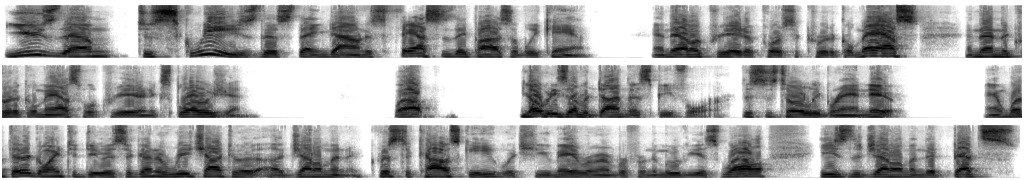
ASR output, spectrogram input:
use them to squeeze this thing down as fast as they possibly can. And that'll create, of course, a critical mass. And then the critical mass will create an explosion. Well, nobody's ever done this before. This is totally brand new. And what they're going to do is they're going to reach out to a, a gentleman, Chris which you may remember from the movie as well. He's the gentleman that bets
